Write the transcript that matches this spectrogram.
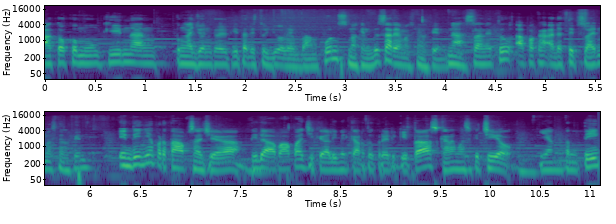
atau kemungkinan pengajuan kredit kita disetujui oleh bank pun semakin besar ya Mas Melvin. Nah, selain itu apakah ada tips lain Mas Melvin? Intinya bertahap saja. Tidak apa-apa jika limit kartu kredit kita sekarang masih kecil. Yang penting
